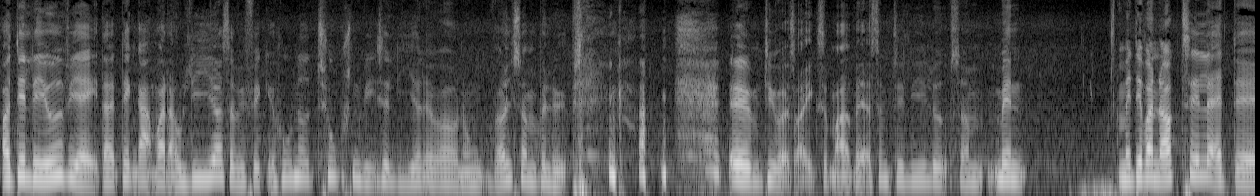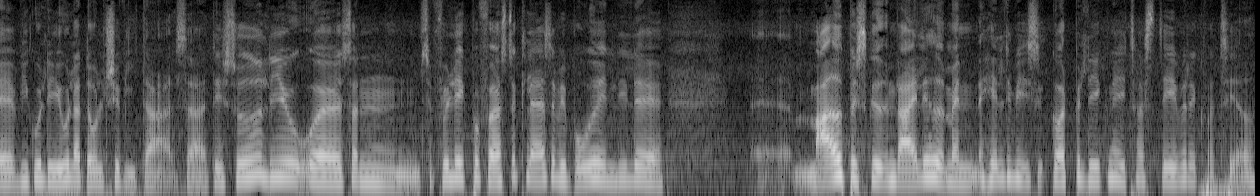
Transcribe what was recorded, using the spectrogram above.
og det levede vi af. Der, dengang var der jo liger, så vi fik 100.000 vis af liger. Det var jo nogle voldsomme beløb dengang. øhm, de var så ikke så meget værd, som det lige lød som. Men, men det var nok til, at øh, vi kunne leve la dolce vita. Altså det søde liv, øh, sådan, selvfølgelig ikke på første klasse. Vi boede i en lille, øh, meget beskeden lejlighed, men heldigvis godt beliggende i Trastevere kvarteret.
